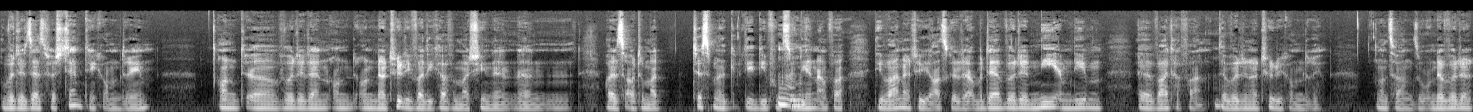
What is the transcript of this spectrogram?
würde selbstverständlich umdrehen und äh, würde dann, und, und natürlich war die Kaffeemaschine, äh, weil das Automat, Automatismen gibt, die, die funktionieren einfach. Die waren natürlich ausgebildet, aber der würde nie im Leben äh, weiterfahren. Der würde natürlich umdrehen und sagen so. Und der würde,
